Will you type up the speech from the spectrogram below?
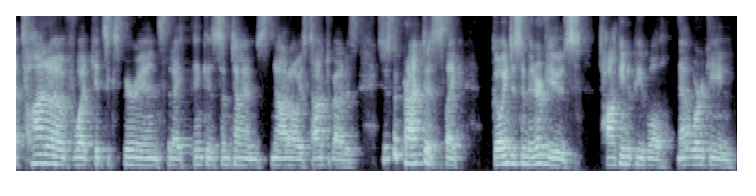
a ton of what gets experience that I think is sometimes not always talked about is it's just the practice, like going to some interviews, talking to people, networking.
